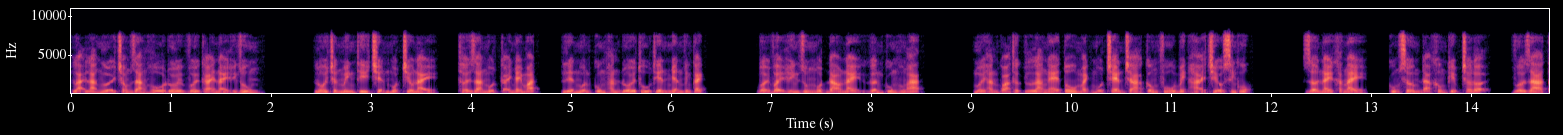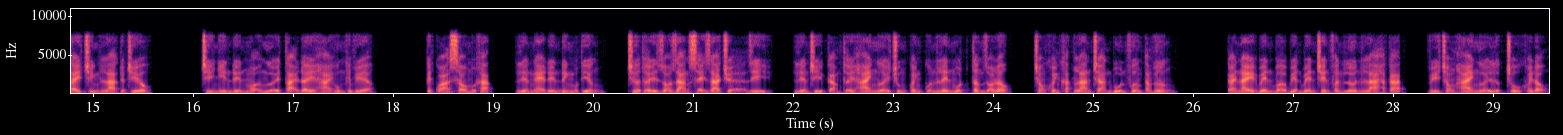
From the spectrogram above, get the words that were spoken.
lại là người trong giang hồ đối với cái này hình dung. Lôi chấn minh thi triển một chiêu này, thời gian một cái nháy mắt, liền muốn cùng hắn đối thủ thiên nhân vĩnh cách. Bởi vậy hình dung một đao này gần cùng hung ác. Mới hắn quả thực là nghe tô mạch một chén trà công phu bích hải triều sinh khúc. Giờ này khắc này, cũng sớm đã không kịp chờ đợi, vừa ra tay chính là tuyệt chiêu. Chỉ nhìn đến mọi người tại đây hai hùng kiếp vía. Kết quả sau một khắc, liền nghe đến đinh một tiếng chưa thấy rõ ràng xảy ra chuyện gì, liền chỉ cảm thấy hai người chung quanh quấn lên một tầng gió lốc, trong khoảnh khắc lan tràn bốn phương tám hướng. Cái này bên bờ biển bên trên phần lớn là hạt cát, vì trong hai người lực trô khuấy động.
